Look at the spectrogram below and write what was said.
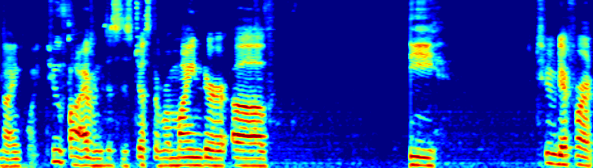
9.25, and this is just a reminder of the two different,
